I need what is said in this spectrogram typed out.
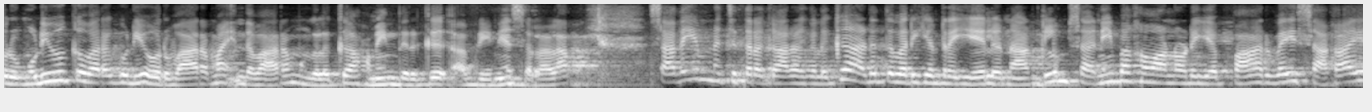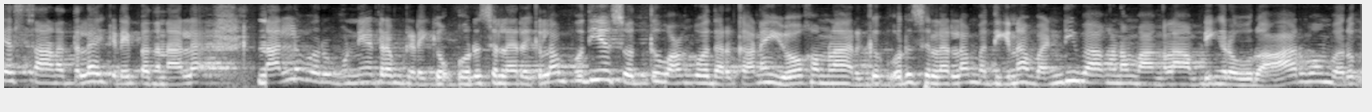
ஒரு முடிவுக்கு வரக்கூடிய ஒரு வாரமாக இந்த வாரம் உங்களுக்கு அமைந்திருக்கு அப்படின்னே சொல்லலாம். சதயம் நட்சத்திரக்காரர்களுக்கு அடுத்து வருகின்ற ஏழு நாட்களும் சனி பகவானுடைய பார்வை சகாயஸ்தானத்தில் கிடைப்பதனால நல்ல ஒரு முன்னேற்றம் கிடைக்கும். ஒரு சிலருக்கெல்லாம் புதிய சொத்து வாங்குவதற்கான யோகம்லாம் இருக்குது ஒரு சிலர்லாம் பார்த்திங்கன்னா வண்டி வாகனம் வாங்கலாம் அப்படிங்கிற ஒரு ஆர்வம் வரும்.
